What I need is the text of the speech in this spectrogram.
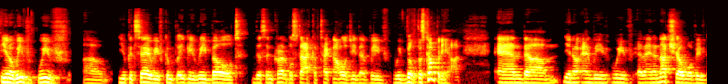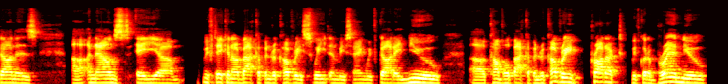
you know, we've we've uh, you could say we've completely rebuilt this incredible stack of technology that we've we've built this company on, and um, you know, and we've we've in a nutshell, what we've done is uh, announced a um, we've taken our backup and recovery suite and we're saying we've got a new uh, Commvault backup and recovery product. We've got a brand new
